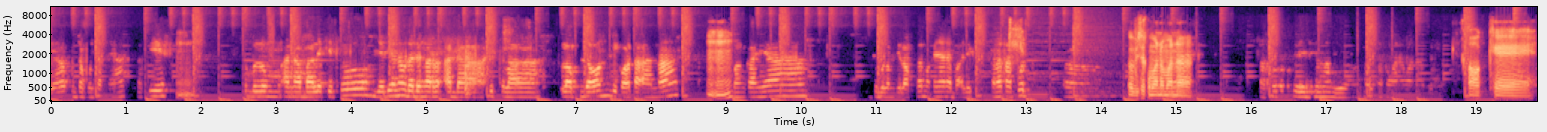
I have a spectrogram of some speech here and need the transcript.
iya puncak-puncaknya, tapi Hmm. sebelum Ana balik itu jadi Ana udah dengar ada istilah lockdown di kota Ana Mm-mm. makanya sebelum di lockdown makanya Ana balik. Karena takut eh, nggak bisa ke mana-mana. takut ya nggak bisa ke mana-mana. Oke,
